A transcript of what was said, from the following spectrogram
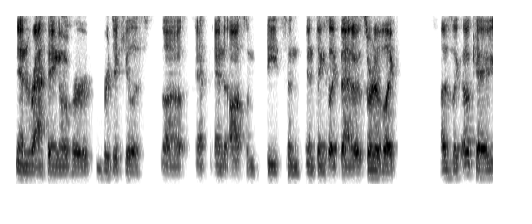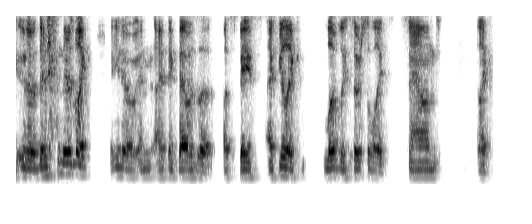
and rapping over ridiculous uh, and, and, awesome beats and, and things like that. It was sort of like, I was like, okay, you know, there's, there's like, you know, and I think that was a, a space. I feel like lovely socialites sound like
